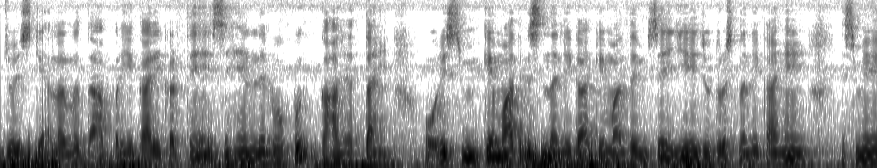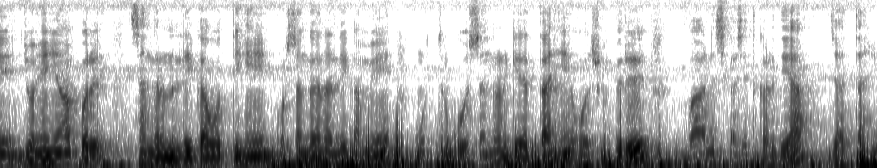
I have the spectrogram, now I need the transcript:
जो इसके अलग अलग दाब पर ये कार्य करते हैं, इसे हेन लोप कहा जाता है। और इसके माध्यम, इस नलिका के माध्यम से ये जो दुरुस्त नलिका हैं, इसमें जो है यहाँ पर संग्रह नलिका होती हैं और संग्रह नलिका में मूत्र को संग्रहण किया जाता है और उसको फिर बाहर निष्कासित कर दिया जाता है।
